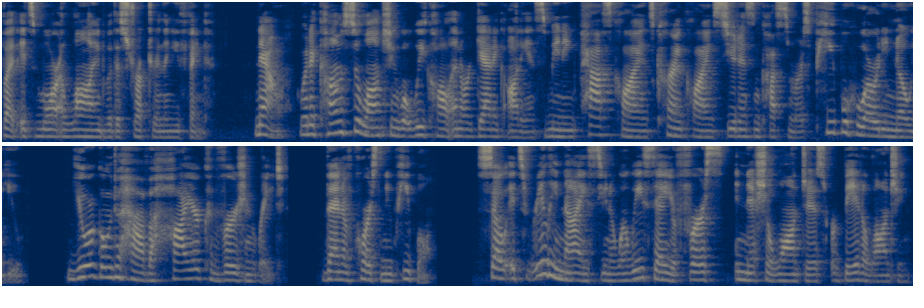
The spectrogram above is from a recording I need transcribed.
but it's more aligned with the structure than you think. Now, when it comes to launching what we call an organic audience, meaning past clients, current clients, students, and customers, people who already know you, you're going to have a higher conversion rate than, of course, new people. So it's really nice, you know, when we say your first initial launches or beta launching,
